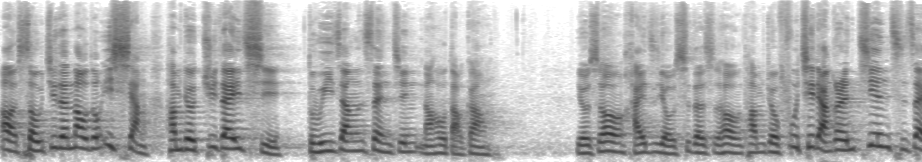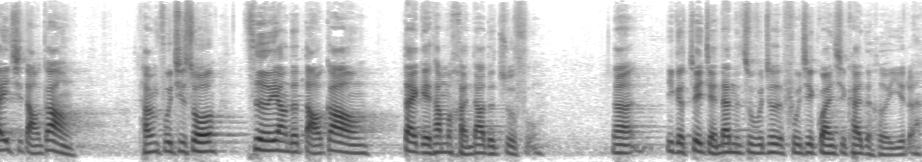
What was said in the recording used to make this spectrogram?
啊手机的闹钟一响，他们就聚在一起读一张圣经，然后祷告。有时候孩子有事的时候，他们就夫妻两个人坚持在一起祷告。他们夫妻说，这样的祷告带给他们很大的祝福。那一个最简单的祝福就是夫妻关系开始合一了。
